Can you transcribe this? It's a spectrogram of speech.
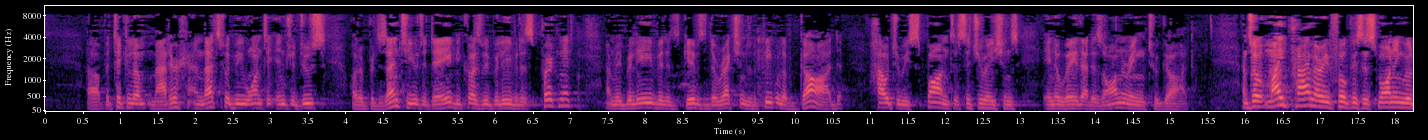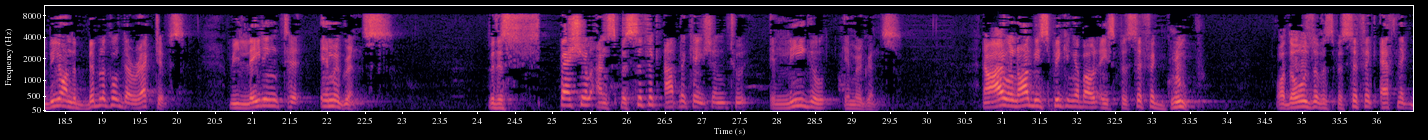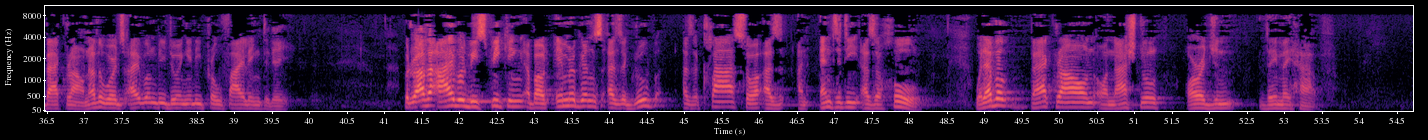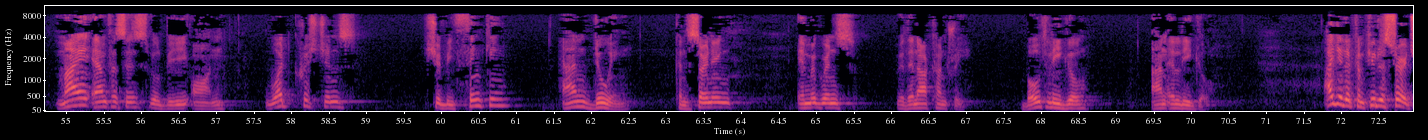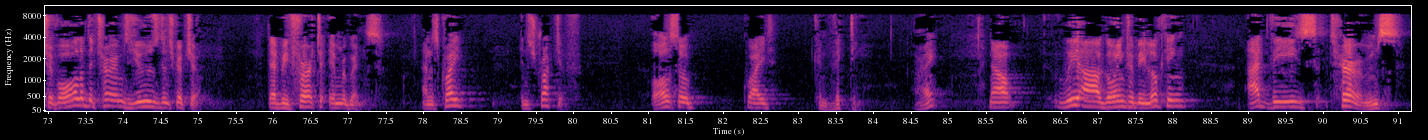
uh, particular matter, and that's what we want to introduce or to present to you today because we believe it is pertinent and we believe it gives direction to the people of God how to respond to situations in a way that is honoring to God. And so my primary focus this morning will be on the biblical directives relating to immigrants with a special and specific application to illegal immigrants. Now, I will not be speaking about a specific group or those of a specific ethnic background. In other words, I won't be doing any profiling today. But rather, I will be speaking about immigrants as a group, as a class, or as an entity as a whole. Whatever background or national origin they may have. My emphasis will be on what Christians should be thinking and doing concerning immigrants within our country, both legal and illegal. I did a computer search of all of the terms used in Scripture that refer to immigrants, and it's quite instructive, also quite convicting. All right? Now, we are going to be looking at these terms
